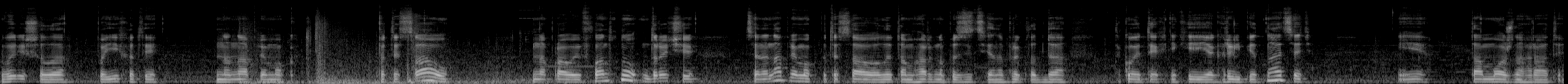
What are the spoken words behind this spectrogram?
вирішила поїхати на напрямок ПТСАУ на правий фланг. Ну, до речі, це не напрямок ПТСАУ, але там гарна позиція, наприклад, для такої техніки, як Гриль 15, і там можна грати.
